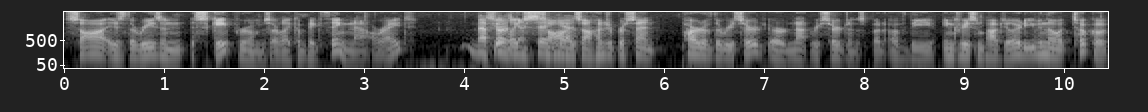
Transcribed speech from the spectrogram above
Saw is the reason escape rooms are like a big thing now, right? That's I feel like Saw yeah. is 100% part of the resurg or not resurgence, but of the increase in popularity. Even though it took a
